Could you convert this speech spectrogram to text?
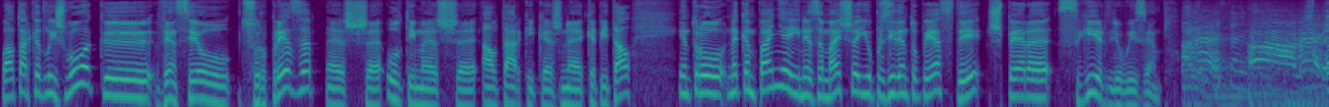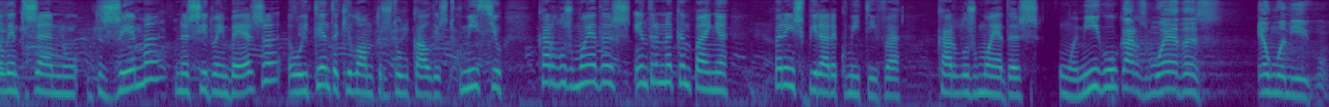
O autarca de Lisboa, que venceu de surpresa as últimas eh, autárquicas na capital, entrou na campanha Inês Ameixa e o presidente do PSD espera seguir-lhe o exemplo. Alentejano de Gema, nascido em Beja, a 80 quilómetros do local deste comício, Carlos Moedas entra na campanha para inspirar a comitiva. Carlos Moedas, um amigo. O Carlos Moedas é um amigo.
